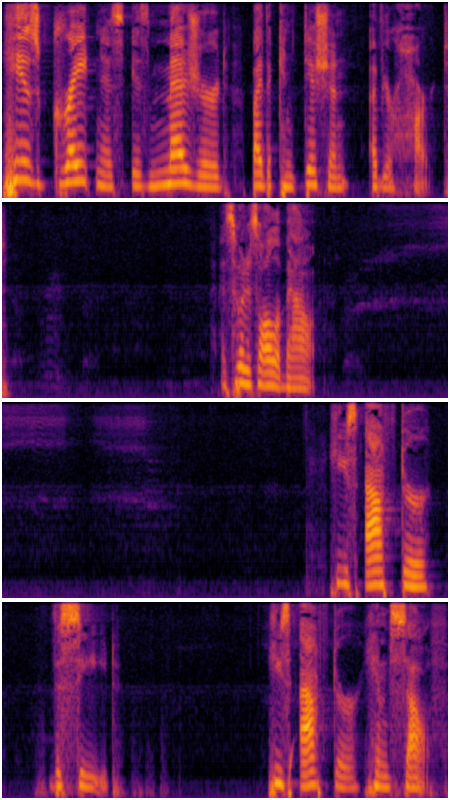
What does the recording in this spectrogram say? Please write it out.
His greatness is measured by the condition of your heart. That's what it's all about. He's after the seed, he's after himself.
